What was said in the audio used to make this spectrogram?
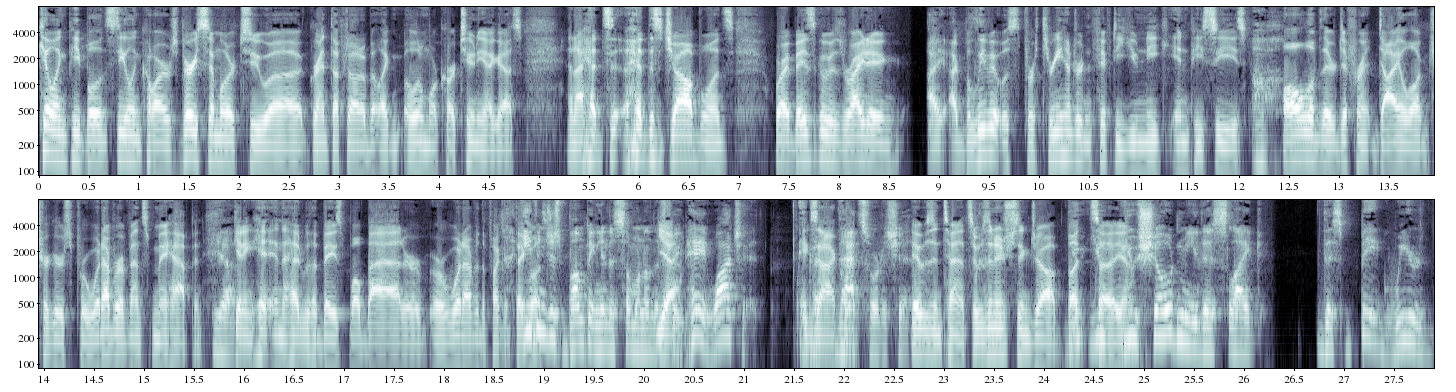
killing people and stealing cars. Very similar to uh, Grand Theft Auto, but like a little more cartoony, I guess. And I had to, I had this job once where I basically was writing. I, I believe it was for 350 unique NPCs, Oh. all of their different dialogue triggers for whatever events may happen. Yeah. Getting hit in the head with a baseball bat or, or whatever the fucking thing Even was. just bumping into someone on the Yeah. street. Hey, watch it. Exactly. That sort of shit. It was intense. It was an interesting job, but you, uh, yeah, you showed me this like this big weird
